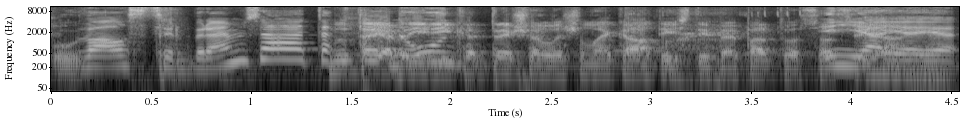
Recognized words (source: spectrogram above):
valsts ir bremzēta. Nu, tajā brīdī, un... kad priekšvēlēšana laikā attīstībai par to sasaucam. Jā, jā, jā.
